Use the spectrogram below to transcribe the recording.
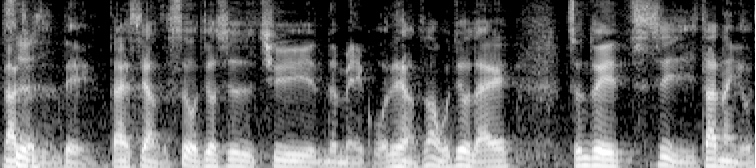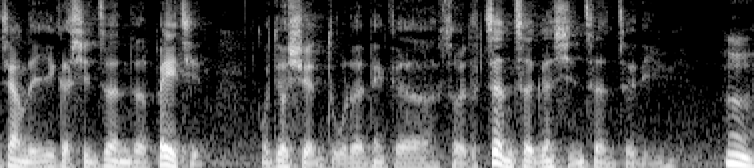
那就是对，大概是这样子，所以我就是去了美国，就想那我就来针对自己当然有这样的一个行政的背景，我就选读了那个所谓的政策跟行政这个领域。嗯，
